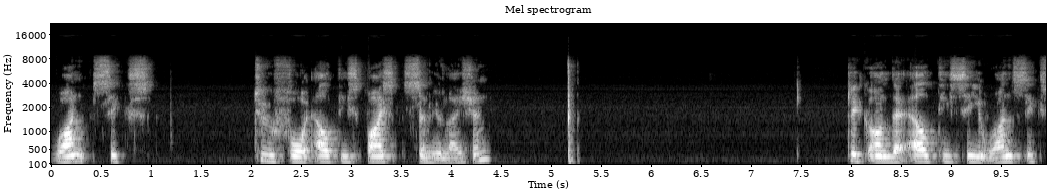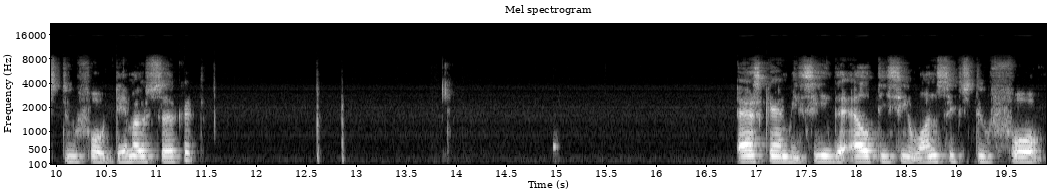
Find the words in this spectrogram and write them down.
1624 LT Spice simulation click on the LTC1624 demo circuit. As can be seen, the LTC1624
